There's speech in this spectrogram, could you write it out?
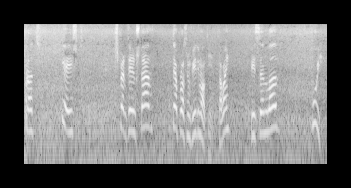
Pronto, e é isto. Espero que tenham gostado. Até o próximo vídeo, maltinha. Está bem? Peace and love. Fui!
